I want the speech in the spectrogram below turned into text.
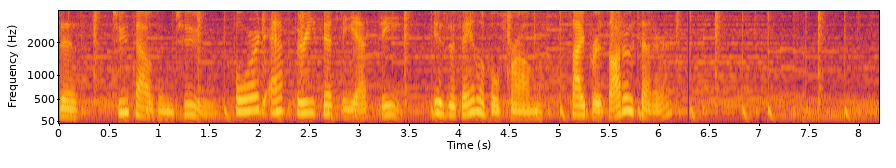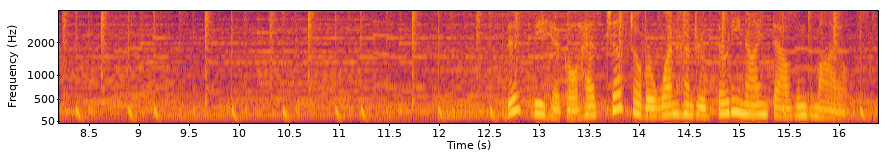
This 2002 Ford F-350 SD. is available from Cypress Auto Center. This vehicle has just over 139,000 miles.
